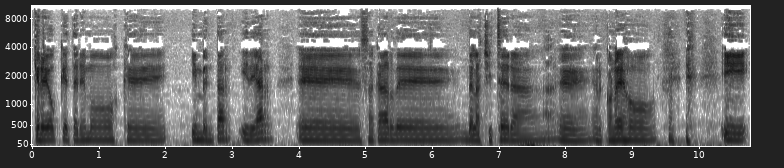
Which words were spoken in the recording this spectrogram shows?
Creo que tenemos que inventar, idear, eh, sacar de, de las chisteras eh, el conejo y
